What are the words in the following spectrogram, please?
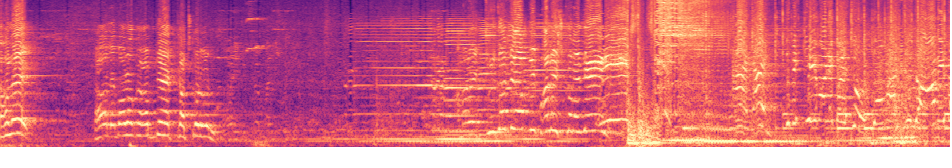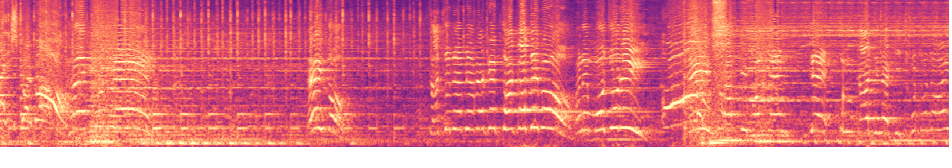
তাহলে তাহলে বড় করে আপনি এক কাজ করুন। জুতোতে আপনি পালিশ করে দিন। তুমি কি মনে করছ? তোমার জুতো আমি পালিশ করব। এই তো তার জন্য আমি আপনাকে টাকা দেব মানে মজুরি। এই তো আপনি বলবেন যে কোনো কাজ নাকি ছোট নয়।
